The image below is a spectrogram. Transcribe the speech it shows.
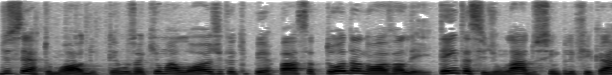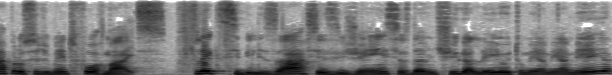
De certo modo, temos aqui uma lógica que perpassa toda a nova lei. Tenta-se, de um lado, simplificar procedimentos formais, flexibilizar-se exigências da antiga Lei 8666,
